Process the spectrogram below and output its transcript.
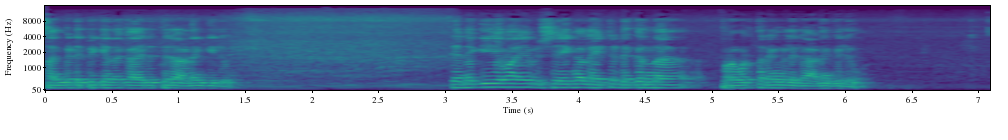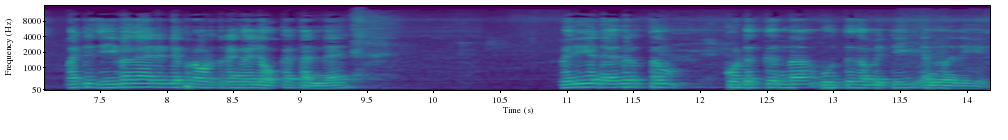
സംഘടിപ്പിക്കുന്ന കാര്യത്തിലാണെങ്കിലും ജനകീയമായ വിഷയങ്ങൾ ഏറ്റെടുക്കുന്ന പ്രവർത്തനങ്ങളിലാണെങ്കിലും മറ്റ് ജീവകാരുണ്യ പ്രവർത്തനങ്ങളിലും ഒക്കെ തന്നെ വലിയ നേതൃത്വം കൊടുക്കുന്ന ബൂത്ത് കമ്മിറ്റി എന്ന നിലയിൽ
